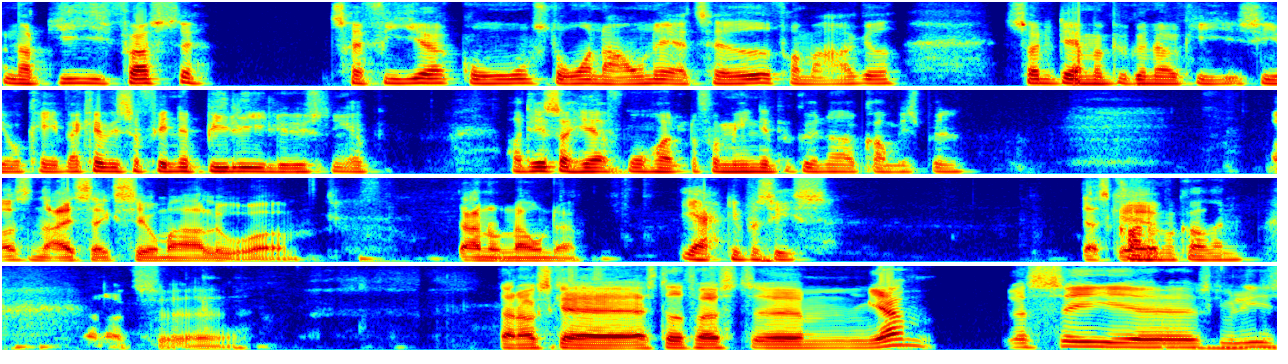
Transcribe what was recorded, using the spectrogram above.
når de første 3-4 gode, store navne er taget fra markedet, så er det der, man begynder at give, sige, okay, hvad kan vi så finde af billige løsninger? Og det er så her, Froholt der formentlig begynder at komme i spil. Også en Isaac Seomalu, og der er nogle navne der. Ja, lige præcis. Der skal Conor McGovern. der nok, øh, der nok skal afsted først. Øhm, ja, lad os se. Øh, skal vi lige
